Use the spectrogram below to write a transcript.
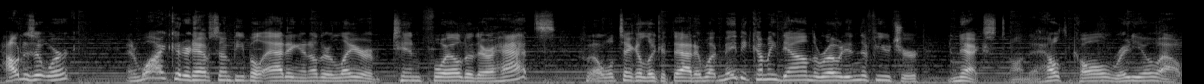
How does it work? And why could it have some people adding another layer of tin foil to their hats? Well, we'll take a look at that and what may be coming down the road in the future next on the Health Call Radio Hour.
